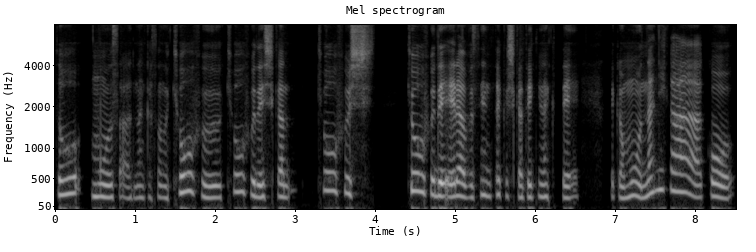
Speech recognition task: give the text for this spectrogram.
どう、もうさ、なんかその恐怖、恐怖でしか、恐怖し、恐怖で選ぶ選択しかできなくて、だからもう何がこう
